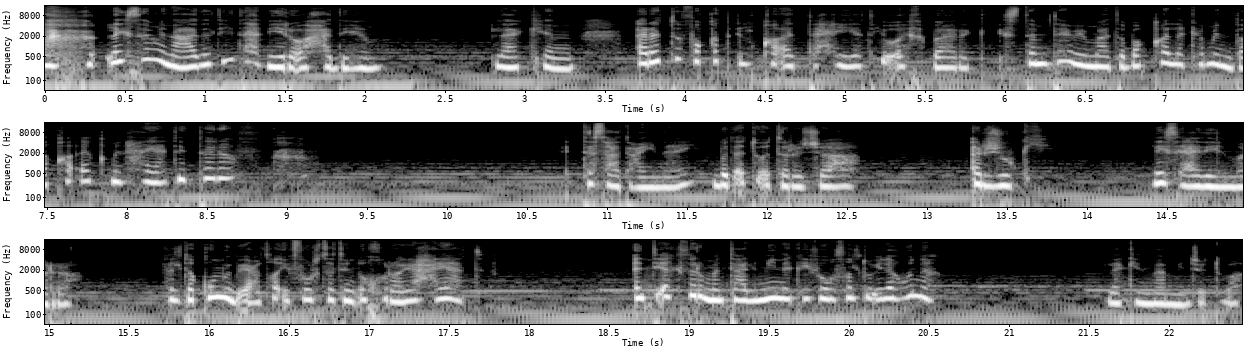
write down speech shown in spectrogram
ليس من عادتي تحذير أحدهم. لكن أردت فقط إلقاء التحية وإخبارك. استمتع بما تبقى لك من دقائق من حياة الترف. اتسعت عيناي وبدأت أترجاها. أرجوك ليس هذه المرة. فلتقومي بإعطاء فرصة أخرى يا حياة. أنت أكثر من تعلمين كيف وصلت إلى هنا. لكن ما من جدوى.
